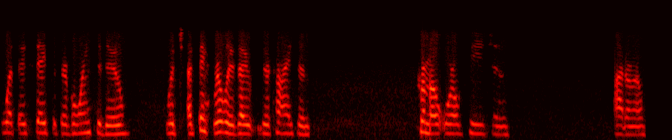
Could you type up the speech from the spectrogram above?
what they state that they're going to do, which I think really they they're trying to promote world peace and I don't know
